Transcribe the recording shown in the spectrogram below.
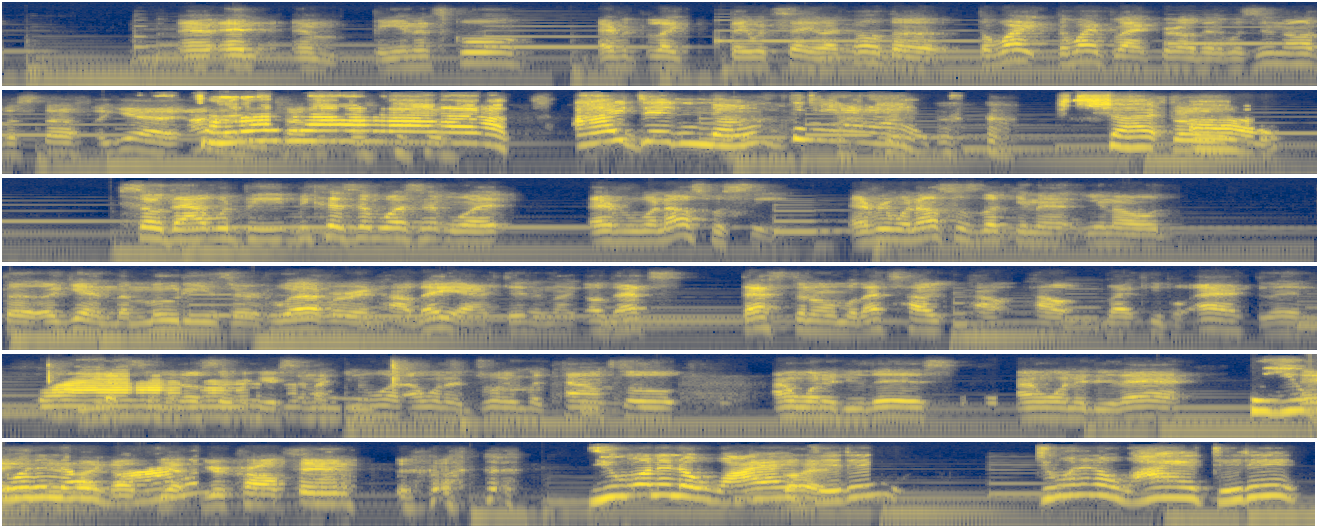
and, and and being in school, every like they would say like, oh, the the white the white black girl that was in all the stuff. Yeah, I, I didn't know that. Shut so, up. So that would be because it wasn't what everyone else was seeing. Everyone else was looking at you know the again the Moody's or whoever and how they acted and like oh that's that's the normal that's how how, how black people act and then wow. you got someone else over here saying like you know what I want to join the council I want to do this I want to do that you want to know like, oh, why? Oh, yeah, you're Carlton you want to know why I did it do you want to know why I did it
